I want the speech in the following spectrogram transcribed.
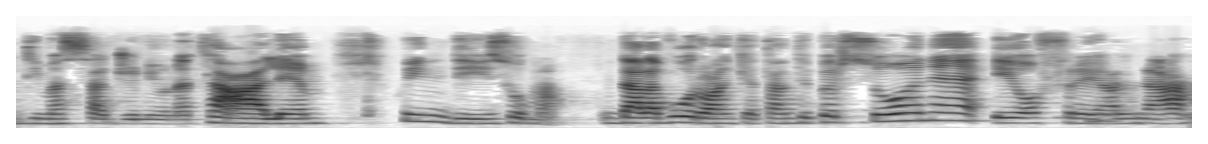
di massaggio neonatale, quindi insomma dà lavoro anche a tante persone e offre alla...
